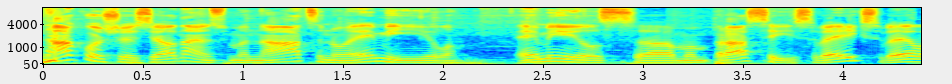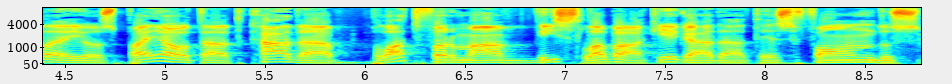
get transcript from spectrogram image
Nākošais jautājums man nāca no Emīla. Emīls man prasīja, sveiks, vēlējos pajautāt, kādā platformā vislabāk iegādāties fondus,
